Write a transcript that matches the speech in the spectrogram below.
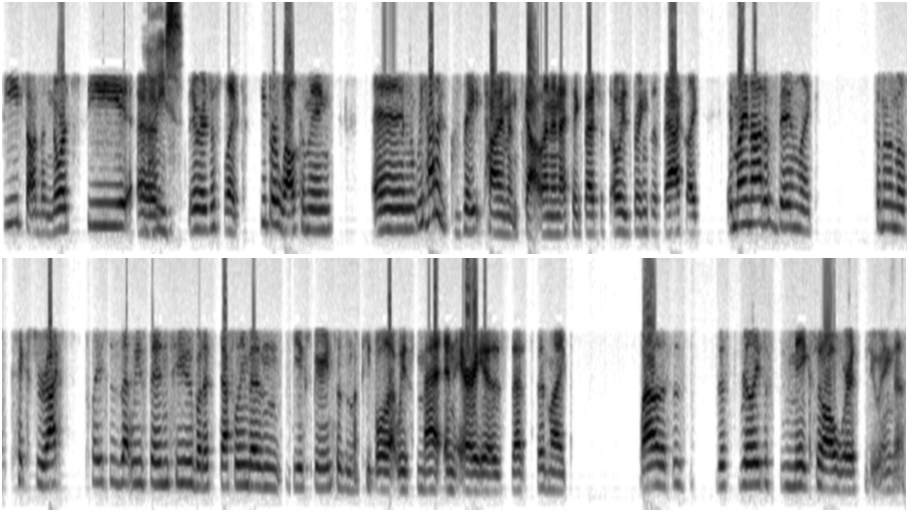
beach on the North Sea. And Nice. They were just like super welcoming. And we had a great time in Scotland. And I think that just always brings us back. Like, it might not have been like some of the most picturesque places that we've been to, but it's definitely been the experiences and the people that we've met in areas that's been like, wow, this is this really just makes it all worth doing this.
